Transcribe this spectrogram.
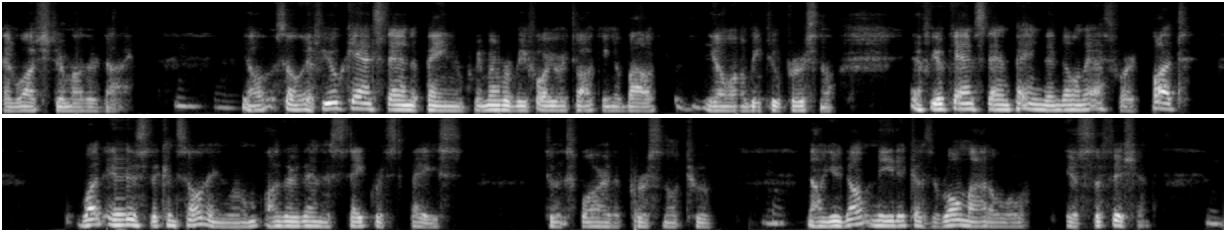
and watched her mother die. Mm. You know, so if you can't stand the pain, remember before you were talking about you don't want to be too personal. If you can't stand pain, then don't ask for it. But what is the consulting room other than a sacred space to explore the personal truth? Mm. Now, you don't need it because the role model will, is sufficient. Mm.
